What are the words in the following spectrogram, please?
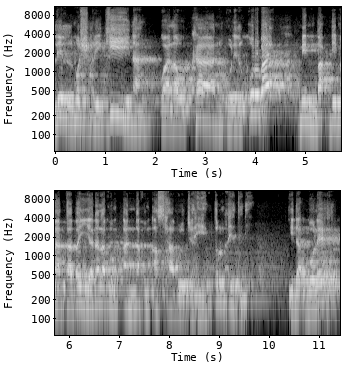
lil musyrikina walau kanu ulil qurba min ba'di ma tabayyana lahum annahum ashabul jahim. Turun ayat ini. Tidak boleh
